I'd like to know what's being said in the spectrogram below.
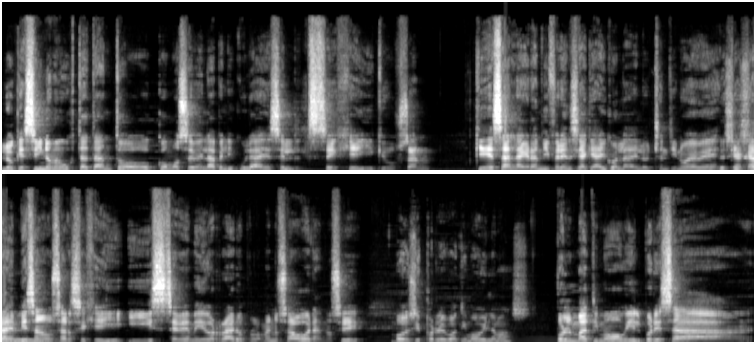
Lo que sí no me gusta tanto cómo se ve en la película es el CGI que usan. Que esa es la gran diferencia que hay con la del 89. Decís que acá el- empiezan a usar CGI y se ve medio raro, por lo menos ahora. No sé. ¿Vos decís por el Batimóvil más? Por el Batimóvil, por esa.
